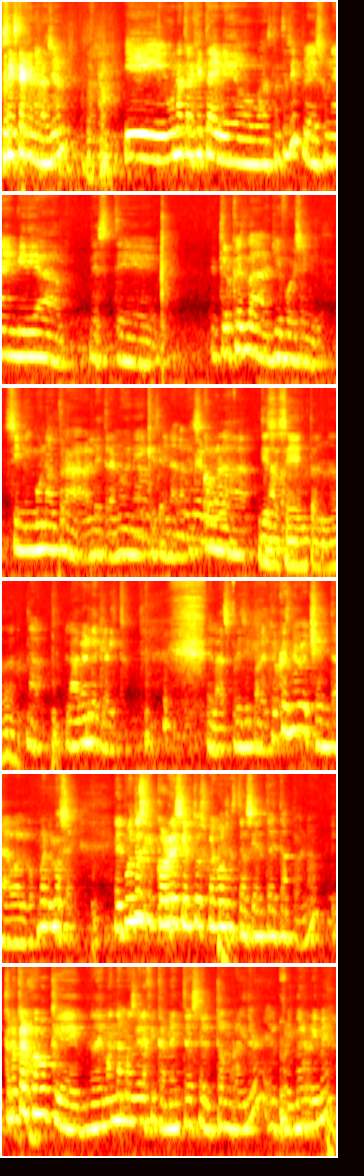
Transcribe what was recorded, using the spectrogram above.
sexta generación y una tarjeta de video bastante simple, es una Nvidia, este, creo que es la GeForce sin, sin ninguna otra letra, no NX Ok, ni nada, es como la, 1060, nada. nada, la verde clarito, de las principales, creo que es 980 o algo, bueno, no sé. El punto es que corre ciertos juegos hasta cierta etapa, ¿no? Creo que el juego que me demanda más gráficamente es el Tomb Raider, el primer remake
